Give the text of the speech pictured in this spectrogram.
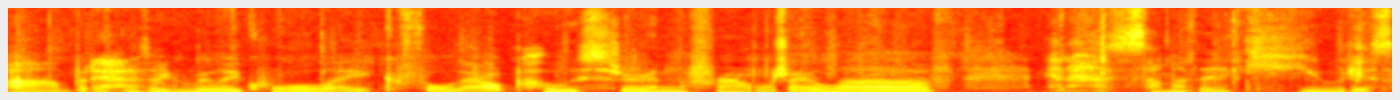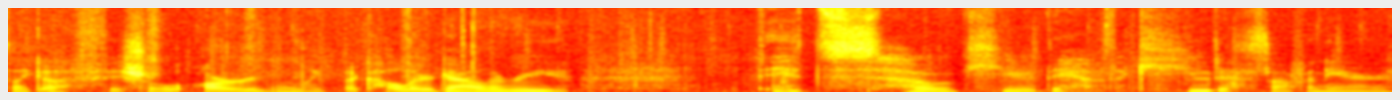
Um, but it has like really cool like fold out poster in the front, which I love. And it has some of the cutest like official art in like the color gallery. It's so cute. They have the cutest stuff in here.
